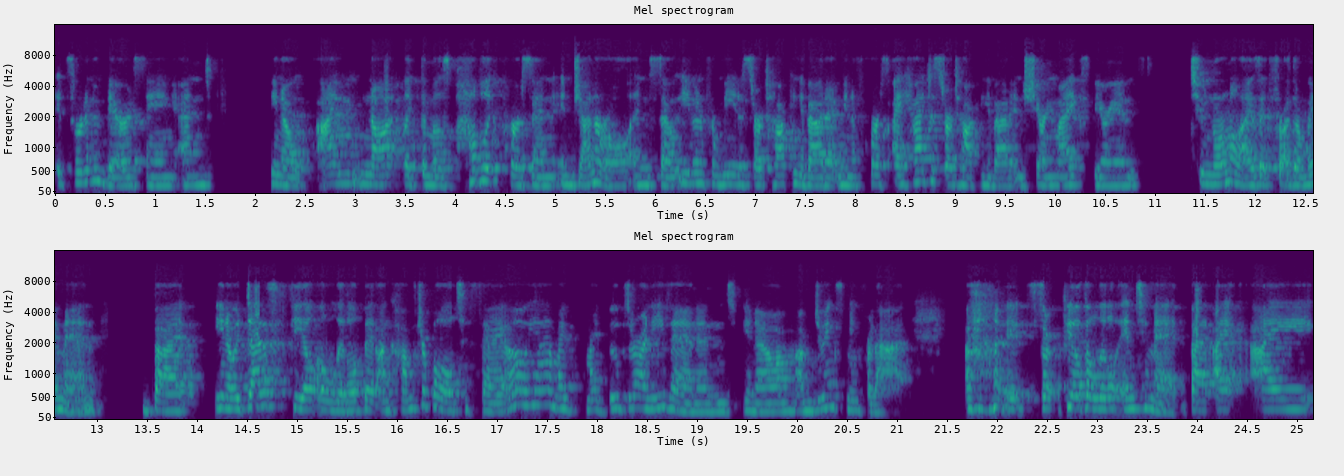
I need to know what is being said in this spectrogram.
it's sort of embarrassing and you know, I'm not like the most public person in general. And so, even for me to start talking about it, I mean, of course, I had to start talking about it and sharing my experience to normalize it for other women. But, you know, it does feel a little bit uncomfortable to say, oh, yeah, my, my boobs are uneven and, you know, I'm, I'm doing something for that. it feels a little intimate. But I, I,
